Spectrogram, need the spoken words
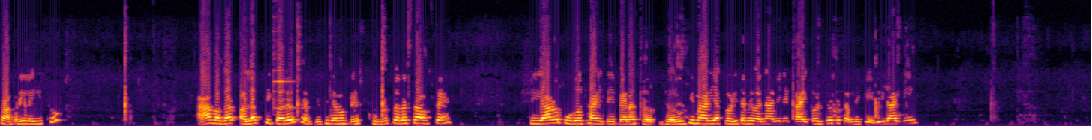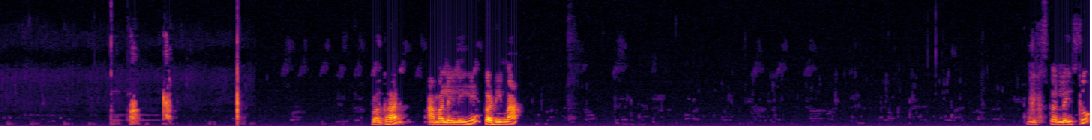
સાંકળી લઈશું. આ વઘાર અલગથી કર્યો છે તેથી તેનો ટેસ્ટ ખૂબ જ સરસ આવશે. શિયાળો પૂરો થાય તે પહેલા જરૂરથી મારી આ કઢી તમે બનાવીને ટ્રાય કરજો, કે તમને કેવી લાગી. વઘાર. આમાં લઈ લઈએ કઢીમાં. મિક્સ કરી લઈશું.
